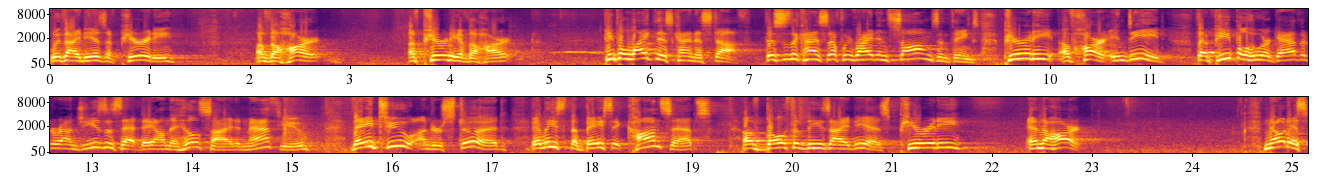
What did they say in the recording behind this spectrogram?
with ideas of purity of the heart of purity of the heart. People like this kind of stuff. This is the kind of stuff we write in songs and things. Purity of heart. Indeed, the people who were gathered around Jesus that day on the hillside in Matthew, they too understood at least the basic concepts of both of these ideas purity and the heart. Notice,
